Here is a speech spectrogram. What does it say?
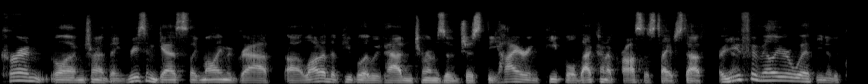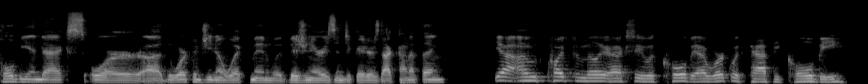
current, well, I'm trying to think, recent guests like Molly McGrath, uh, a lot of the people that we've had in terms of just the hiring people, that kind of process type stuff. Are yeah. you familiar with, you know, the Kolbe Index or uh, the work of Gino Wickman with visionaries, integrators, that kind of thing? Yeah, I'm quite familiar actually with Kolbe. I work with Kathy Kolbe.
